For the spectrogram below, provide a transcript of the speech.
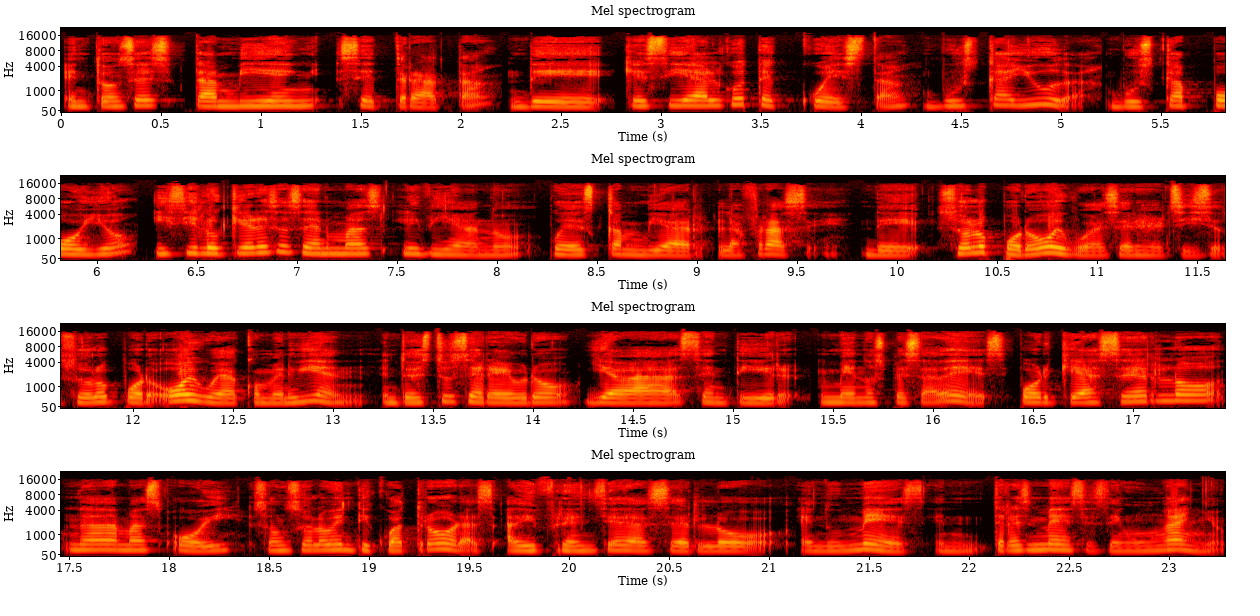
Entonces también se trata de que si algo te cuesta, busca ayuda, busca apoyo y si lo quieres hacer más liviano, puedes cambiar la frase de solo por hoy voy a hacer ejercicio, solo por hoy voy a comer bien. Entonces tu cerebro ya va a sentir menos pesadez porque hacerlo nada más hoy son solo 24 horas a diferencia de hacerlo en un mes, en tres meses, en un año,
